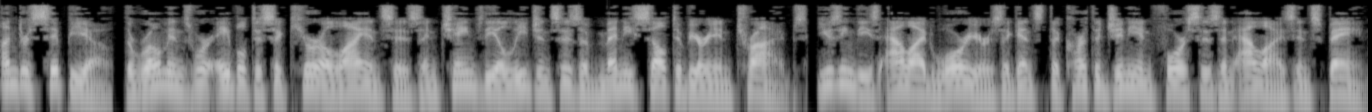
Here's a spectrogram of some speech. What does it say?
Under Scipio, the Romans were able to secure alliances and change the allegiances of many Celtiberian tribes, using these allied warriors against the Carthaginian forces and allies in Spain.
